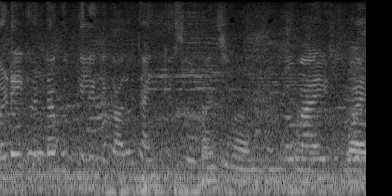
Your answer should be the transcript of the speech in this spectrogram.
बट एक घंटा खुद के लिए निकालो। Thank you so much bye bye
